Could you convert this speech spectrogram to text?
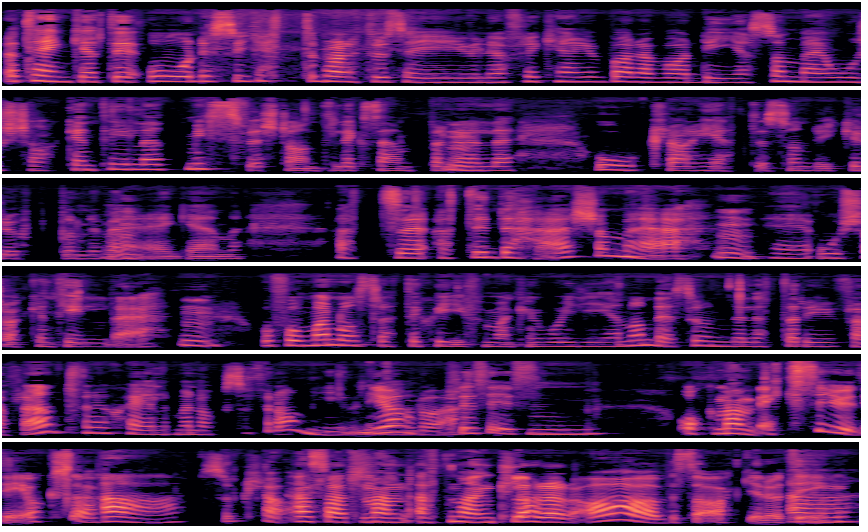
Jag tänker att det, åh, det är så jättebra att du säger Julia, för det kan ju bara vara det som är orsaken till ett missförstånd till exempel Mm. eller oklarheter som dyker upp under Mm. vägen. Att, att det är det här som är Mm. eh, orsaken till det. Mm. Och får man då en strategi för man kan gå igenom det så underlättar det ju framförallt för en själv men också för omgivningen. Ja, då. precis. Mm. Och man växer ju i det också. Ja, såklart. Alltså att man, att man klarar av saker och ting. Ja.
